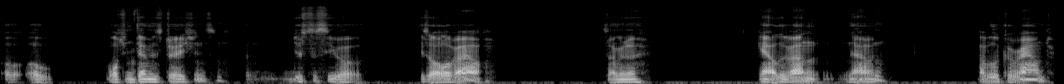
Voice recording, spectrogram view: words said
or, or watching demonstrations just to see what it's all about. So I'm gonna get out of the van now and have a look around.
